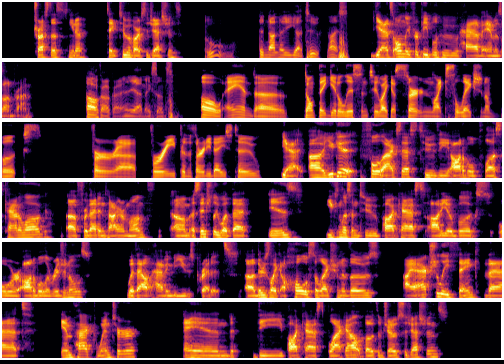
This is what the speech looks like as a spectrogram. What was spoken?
trust us, you know, take two of our suggestions. Ooh, did not know you got two. Nice. Yeah, it's only for people who have Amazon Prime. Oh, okay, okay, yeah, it makes sense. Oh, and uh, don't they get to listen to like a certain like selection of books for uh, free for the thirty days too? Yeah, uh, you get full access to the Audible Plus catalog uh, for that entire month. Um, essentially, what that is, you can listen to podcasts, audiobooks, or Audible originals without having to use credits. Uh, there's like a whole selection of those. I actually think that Impact Winter and the podcast Blackout, both of Joe's suggestions,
